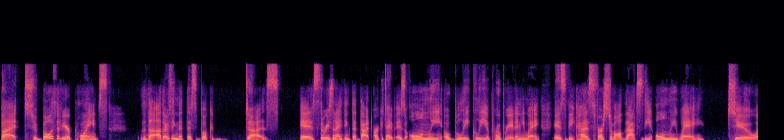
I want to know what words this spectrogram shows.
but to both of your points the other thing that this book does is the reason I think that that archetype is only obliquely appropriate anyway is because first of all that's the only way to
